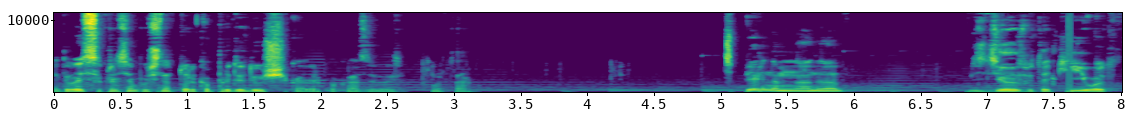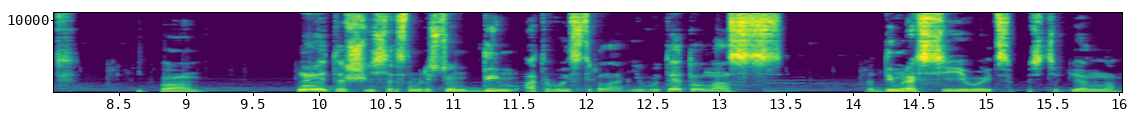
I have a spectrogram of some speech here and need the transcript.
И давайте сократим, пусть нам только предыдущий кадр показывает. Вот так. Теперь нам надо сделать вот такие вот, типа... Ну, это же, естественно, рисуем дым от выстрела. И вот это у нас дым рассеивается постепенно.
